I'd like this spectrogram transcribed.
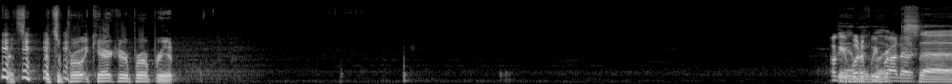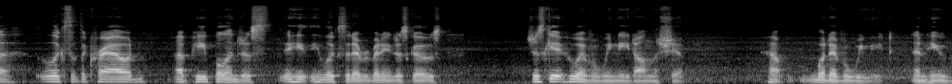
That's that's appro- character appropriate. Okay, what if we Stanley brought looks, a? uh, looks at the crowd of people and just he, he looks at everybody and just goes, "Just get whoever we need on the ship, how whatever we need." And he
